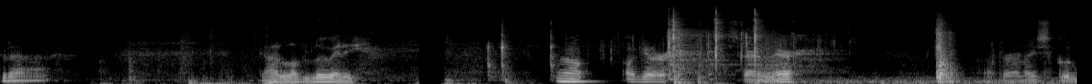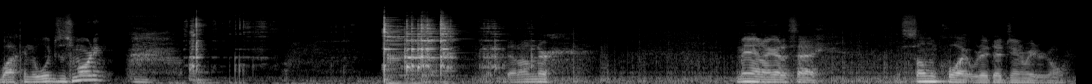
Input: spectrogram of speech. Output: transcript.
Ta-da! Love the Bluetti. Well, I'll get her started there. After a nice good walk in the woods this morning. That there. Man, I gotta say, some quiet without that generator going.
